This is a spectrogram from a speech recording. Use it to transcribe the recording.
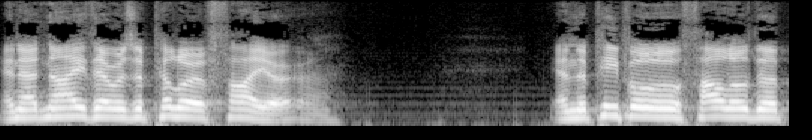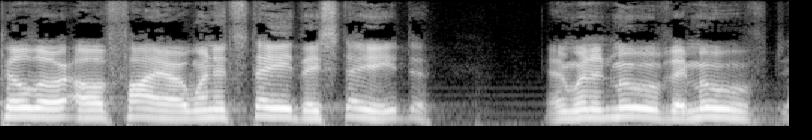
And at night there was a pillar of fire. And the people followed the pillar of fire. When it stayed, they stayed. And when it moved, they moved.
